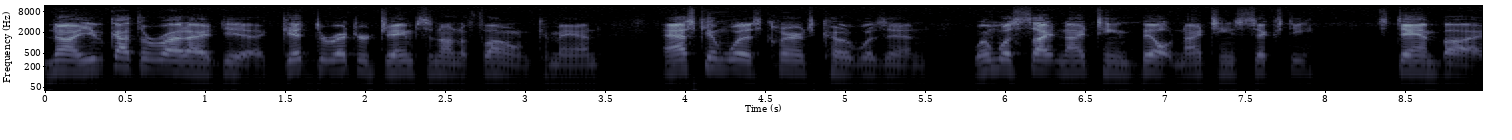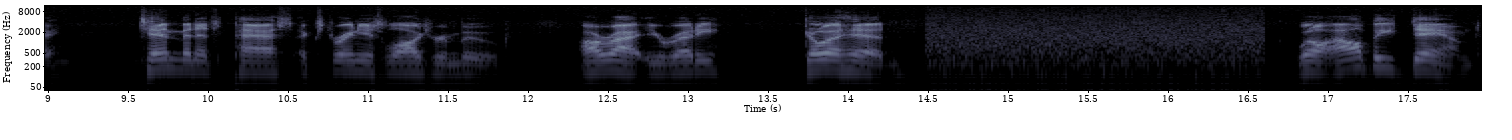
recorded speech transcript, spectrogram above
No, you've got the right idea. Get Director Jameson on the phone, Command. Ask him what his clearance code was in. When was Site-19 built, 1960? Stand by. Ten minutes pass, extraneous logs removed. Alright, you ready? Go ahead. Well, I'll be damned.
